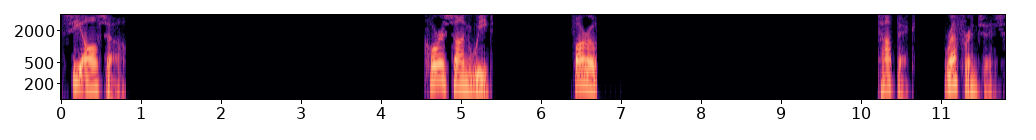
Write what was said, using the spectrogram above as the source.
See also. Khorasan wheat. Farro. References.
